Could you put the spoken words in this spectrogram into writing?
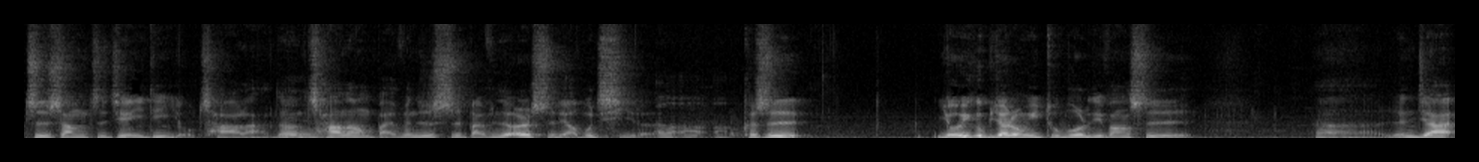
智商之间一定有差啦，但差那种百分之十、百分之二十了不起了。嗯嗯嗯。可是。有一个比较容易突破的地方是，呃，人家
